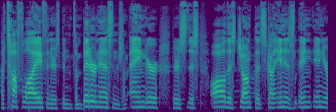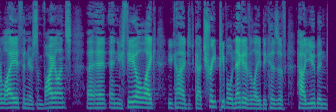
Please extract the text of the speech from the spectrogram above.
a tough life, and there's been some bitterness and some anger. There's this all this junk that's kind of in his in, in your life, and there's some violence, uh, and, and you feel like you kind of got to treat people negatively because of how you've been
